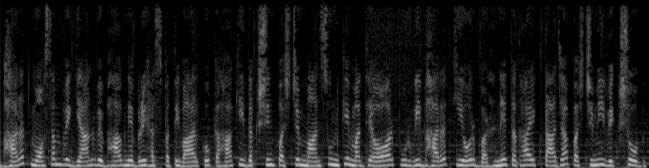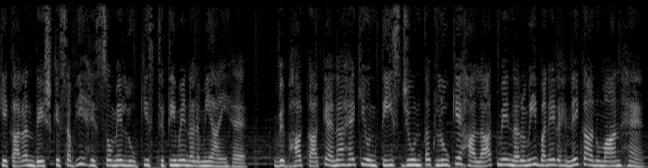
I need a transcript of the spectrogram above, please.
भारत मौसम विज्ञान विभाग ने बृहस्पतिवार को कहा कि दक्षिण पश्चिम मानसून के मध्य और पूर्वी भारत की ओर बढ़ने तथा एक ताज़ा पश्चिमी विक्षोभ के कारण देश के सभी हिस्सों में लू की स्थिति में नरमी आई है। विभाग का कहना है कि 29 जून तक लू के हालात में नरमी बने रहने का अनुमान है।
